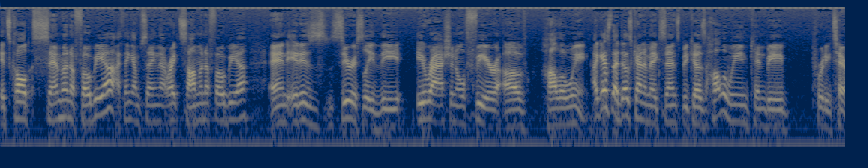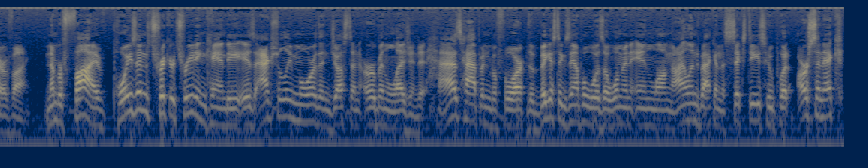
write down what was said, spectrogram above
It's called Samhainophobia. I think I'm saying that right, Samhainophobia. And it is seriously the irrational fear of Halloween. I guess that does kind of make sense because Halloween can be pretty terrifying. Number five, poisoned trick-or-treating candy is actually more than just an urban legend. It has happened before. The biggest example was a woman in Long Island back in the 60s who put arsenic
